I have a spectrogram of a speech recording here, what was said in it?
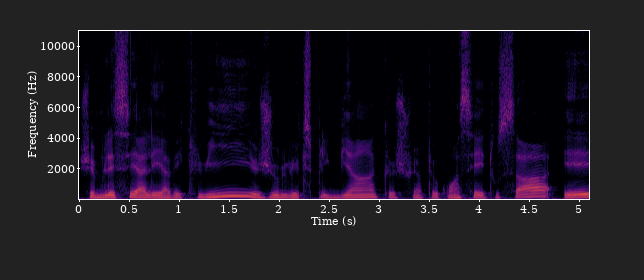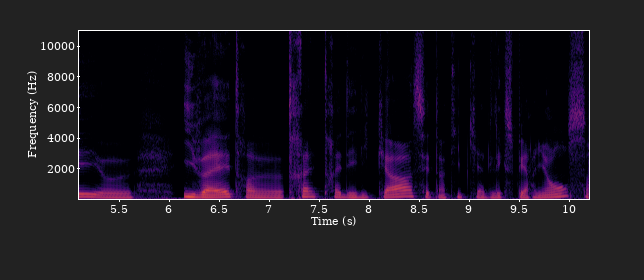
Je vais me laisser aller avec lui, je lui explique bien que je suis un peu coincée et tout ça, et il va être très très délicat. C'est un type qui a de l'expérience,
